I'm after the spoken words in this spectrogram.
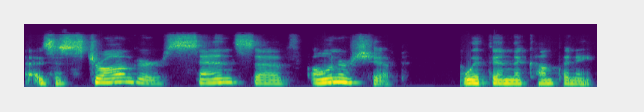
as a stronger sense of ownership within the company.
